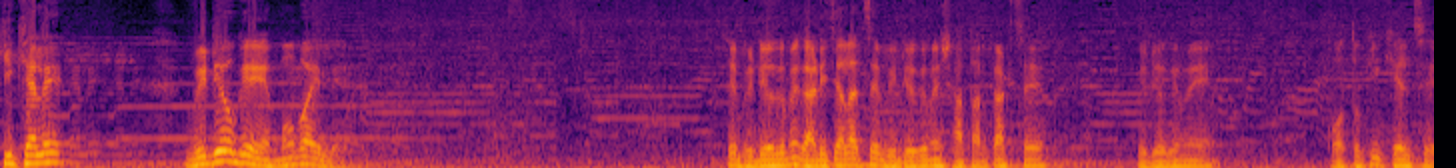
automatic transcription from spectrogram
কি খেলে? ভিডিও গেম, মোবাইলে। সে ভিডিও গেমে গাড়ি চালাচ্ছে, ভিডিও গেমে সাঁতার কাটছে, ভিডিও গেমে কত কি খেলছে।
